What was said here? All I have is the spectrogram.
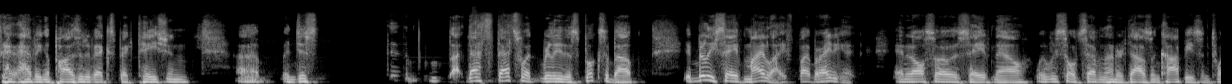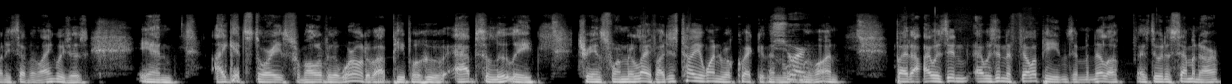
having a positive expectation, uh, and just that's that's what really this book's about. It really saved my life by writing it, and it also has saved now. We sold seven hundred thousand copies in twenty seven languages, and I get stories from all over the world about people who absolutely transformed their life. I'll just tell you one real quick, and then sure. we'll move on. But I was in I was in the Philippines in Manila. I was doing a seminar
